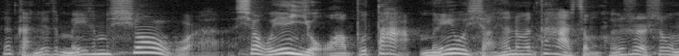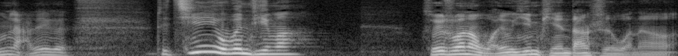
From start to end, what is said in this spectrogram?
那感觉这没什么效果啊，效果也有啊，不大，没有想象那么大，怎么回事？是我们俩这个这基因有问题吗？所以说呢，我用音频，当时我呢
